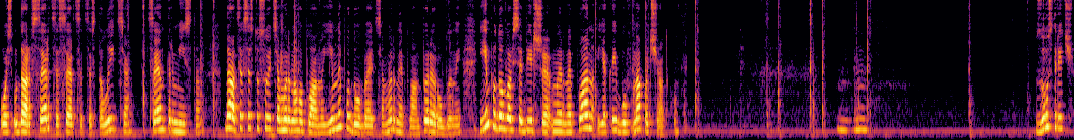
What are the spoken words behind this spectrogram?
Ось удар в серце, серце це столиця, центр міста. Да, це все стосується мирного плану. Їм не подобається мирний план, перероблений. Їм подобався більше мирний план, який був на початку. Зустріч,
